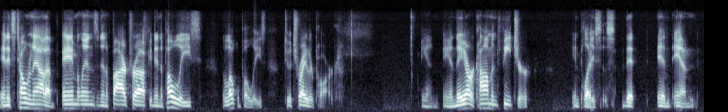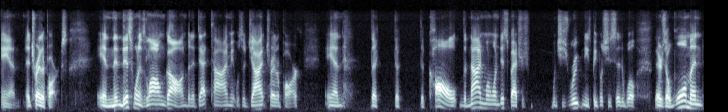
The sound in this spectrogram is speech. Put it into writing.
and it's toning out a ambulance, and then a fire truck, and then the police, the local police, to a trailer park. And and they are a common feature in places that and and and at trailer parks. And then this one is long gone, but at that time it was a giant trailer park, and the call the nine one one dispatchers when she's routing these people, she said, "Well, there's a woman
